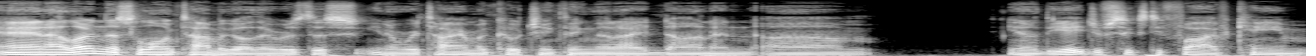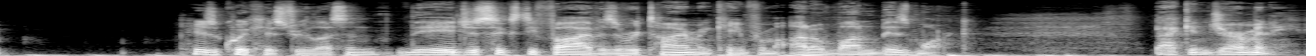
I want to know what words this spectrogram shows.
and I learned this a long time ago. There was this, you know, retirement coaching thing that I had done, and um, you know, the age of 65 came. Here's a quick history lesson: the age of 65 as a retirement came from Otto von Bismarck, back in Germany.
